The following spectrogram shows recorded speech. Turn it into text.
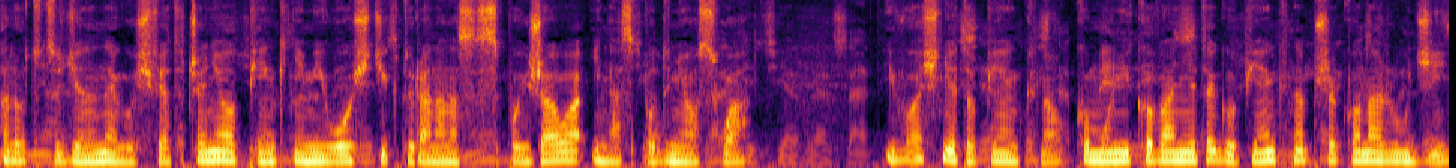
ale od codziennego świadczenia o pięknie miłości, która na nas spojrzała i nas podniosła. I właśnie to piękno, komunikowanie tego piękna przekona ludzi,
